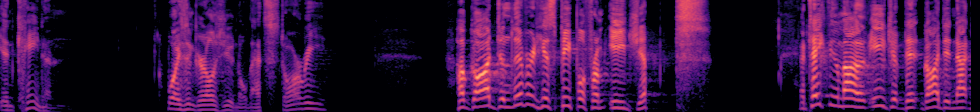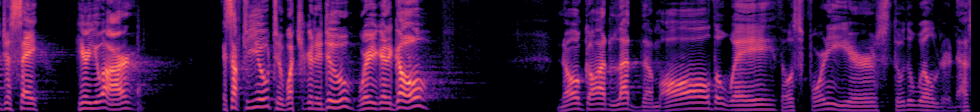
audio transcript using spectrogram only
in Canaan. Boys and girls, you know that story. How God delivered his people from Egypt. And taking them out of Egypt, God did not just say, Here you are. It's up to you to what you're going to do, where you're going to go. No, God led them all the way, those 40 years, through the wilderness,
